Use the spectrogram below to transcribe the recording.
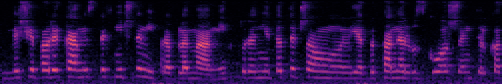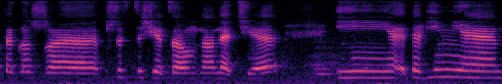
my się borykamy z technicznymi problemami, które nie dotyczą jakby panelu zgłoszeń, tylko tego, że wszyscy siedzą na necie i te linie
